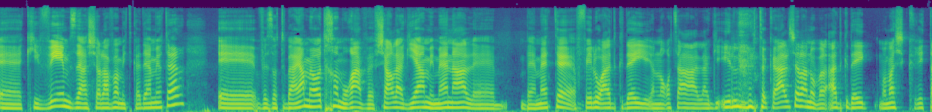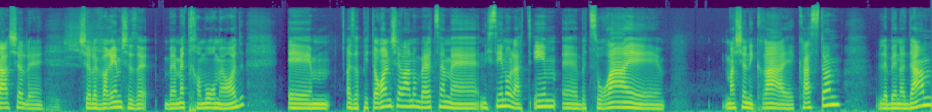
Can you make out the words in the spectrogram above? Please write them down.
אה, קיבים זה השלב המתקדם יותר, אה, וזאת בעיה מאוד חמורה, ואפשר להגיע ממנה. באמת אפילו עד כדי, אני לא רוצה להגעיל את הקהל שלנו, אבל עד כדי ממש כריתה של, של איברים, שזה באמת חמור מאוד. אמ, אז הפתרון שלנו בעצם, אה, ניסינו להתאים אה, בצורה, אה, מה שנקרא custom, לבן אדם,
